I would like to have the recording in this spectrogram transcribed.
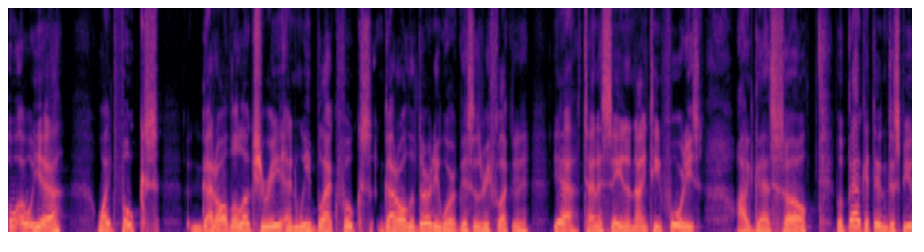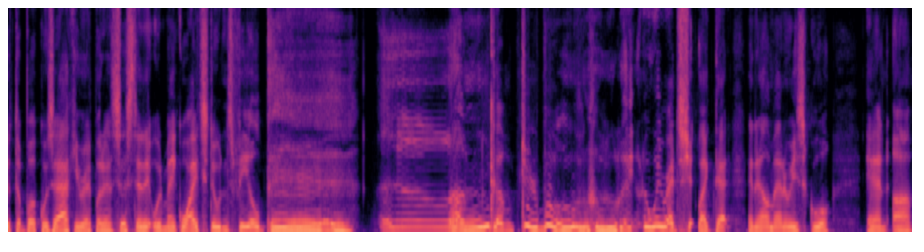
Oh, yeah. White folks got all the luxury, and we black folks got all the dirty work. This is reflected, yeah, Tennessee in the 1940s. I guess so. But Baggett didn't dispute the book was accurate, but insisted it would make white students feel uncomfortable. we read shit like that in elementary school and uh,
